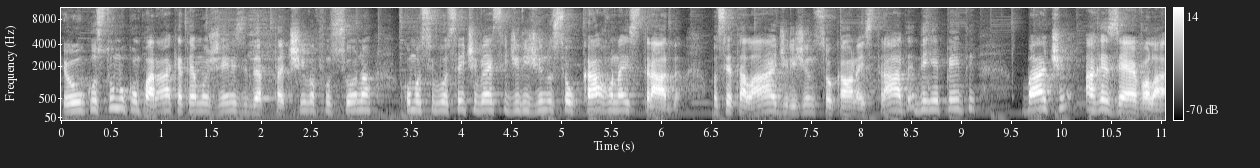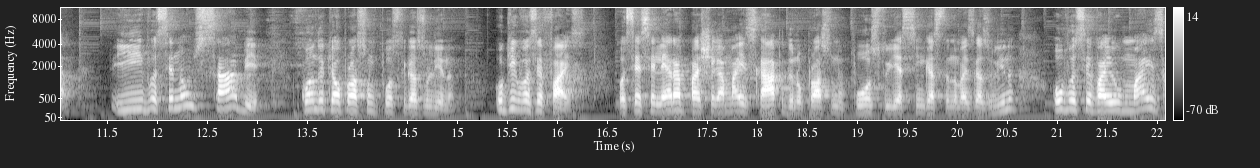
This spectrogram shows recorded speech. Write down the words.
Eu costumo comparar que a termogênese adaptativa funciona como se você estivesse dirigindo seu carro na estrada. Você está lá dirigindo seu carro na estrada e de repente bate a reserva lá. E você não sabe quando que é o próximo posto de gasolina. O que você faz? Você acelera para chegar mais rápido no próximo posto e assim gastando mais gasolina? Ou você vai o mais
